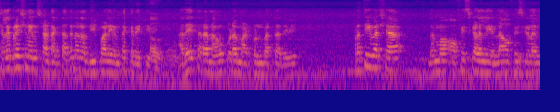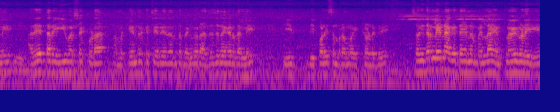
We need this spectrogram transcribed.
ಸೆಲೆಬ್ರೇಷನ್ ಏನು ಸ್ಟಾರ್ಟ್ ಆಗ್ತದೆ ಅದನ್ನ ನಾವು ದೀಪಾವಳಿ ಅಂತ ಕರಿತೀವಿ. ಅದೇ ಥರ ನಾವು ಕೂಡ ಮಾಡ್ಕೊಂಡು ಬರ್ತಾ ಇದ್ದೀವಿ ಪ್ರತಿ ವರ್ಷ ನಮ್ಮ ಆಫೀಸ್ಗಳಲ್ಲಿ ಎಲ್ಲ ಆಫೀಸ್ಗಳಲ್ಲಿ ಅದೇ ಥರ ಈ ವರ್ಷ ಕೂಡ ನಮ್ಮ ಕೇಂದ್ರ ಕಚೇರಿ ಬೆಂಗಳೂರು ರಾಜಾಜನಗರದಲ್ಲಿ ಈ ದೀಪಾವಳಿ ಸಂಭ್ರಮ ಇಟ್ಕೊಂಡಿದ್ವಿ. ಸೊ ಇದರಲ್ಲಿ ಏನಾಗುತ್ತೆ, ನಮ್ಮೆಲ್ಲ ಎಂಪ್ಲಾಯಿಗಳಿಗೆ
